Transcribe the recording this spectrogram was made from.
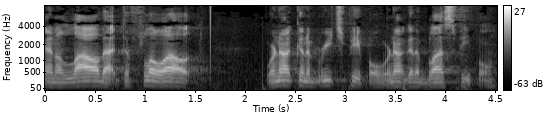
and allow that to flow out, we're not going to reach people. We're not going to bless people.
